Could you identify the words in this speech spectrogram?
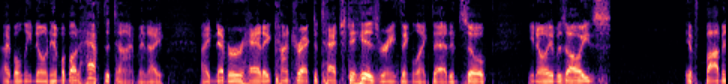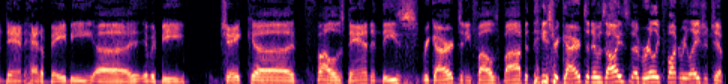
I've only known him about half the time, and I I never had a contract attached to his or anything like that, and so you know it was always if Bob and Dan had a baby, uh, it would be Jake uh, follows Dan in these regards, and he follows Bob in these regards, and it was always a really fun relationship.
